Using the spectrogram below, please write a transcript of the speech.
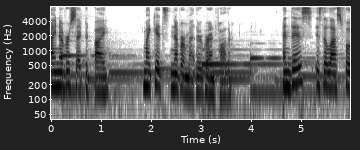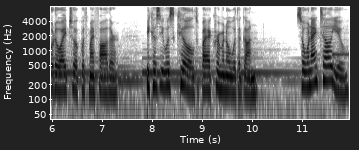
I never said goodbye. My kids never met their grandfather. And this is the last photo I took with my father because he was killed by a criminal with a gun. So when I tell you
